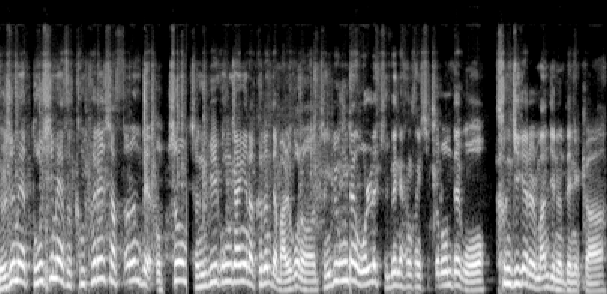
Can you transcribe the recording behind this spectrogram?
요즘에 도심에서 컴프레셔 쓰는데 없죠? 정비 공장이나 그런 데 말고는 정비 공장 원래 주변이 항상 시끄러운 데고 큰 기계를 만지는 데니까.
